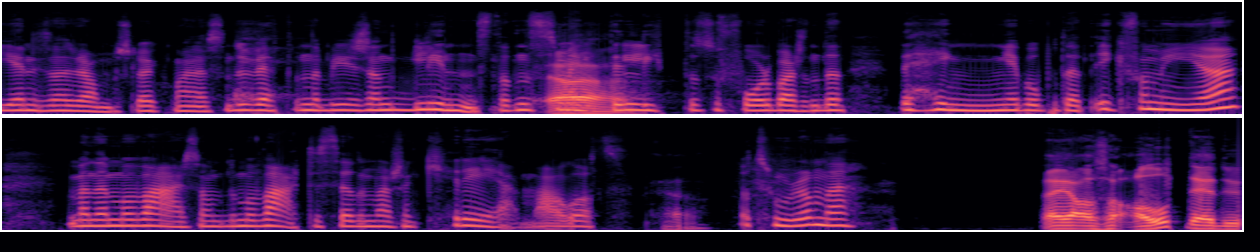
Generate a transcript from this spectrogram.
i en litt sånn ramsløkmajones. Du vet at det blir sånn glinsende, at den Ja, ja. smelter litt, og så får du bare sånn den, Det henger på poteten. Ikke for mye, men det må være, sånn, det må være til stede. Det må være sånn krema og godt. Ja. Hva tror du om det? Nei, altså Alt det du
